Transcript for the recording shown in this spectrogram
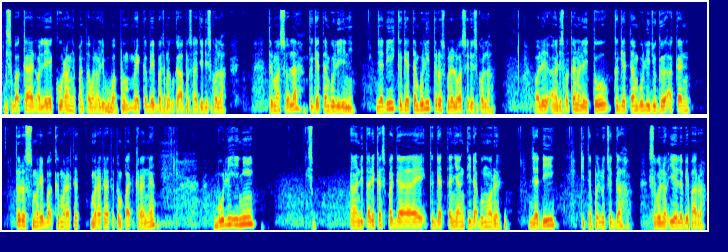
disebabkan oleh kurangnya pantauan oleh ibu bapa, mereka bebas melakukan apa sahaja di sekolah. Termasuklah kegiatan buli ini. Jadi kegiatan buli terus berleluasa di sekolah. Oleh uh, disebabkan oleh itu, kegiatan buli juga akan terus merebak ke merata merata-rata tempat kerana buli ini uh, ditarikkan sebagai kegiatan yang tidak bermoral. Jadi kita perlu cegah sebelum ia lebih parah.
